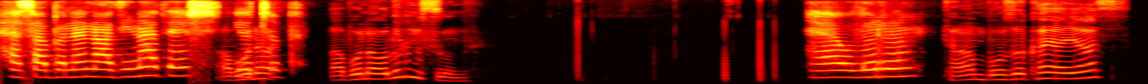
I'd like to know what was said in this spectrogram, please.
Hesabının adı nedir? Abone, YouTube. abone olur musun? He olurum. Tamam Bozokaya yaz.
